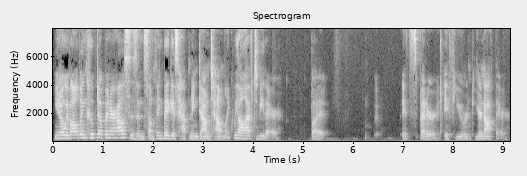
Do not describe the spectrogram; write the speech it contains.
You know, we've all been cooped up in our houses and something big is happening downtown. Like we all have to be there. But it's better if you're you're not there.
